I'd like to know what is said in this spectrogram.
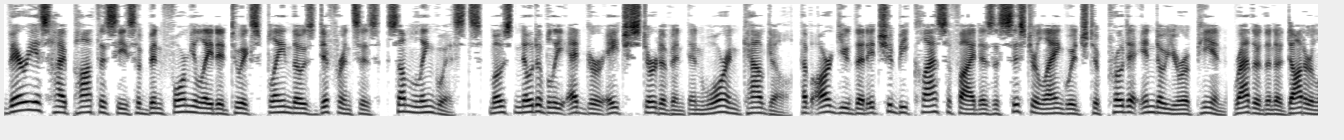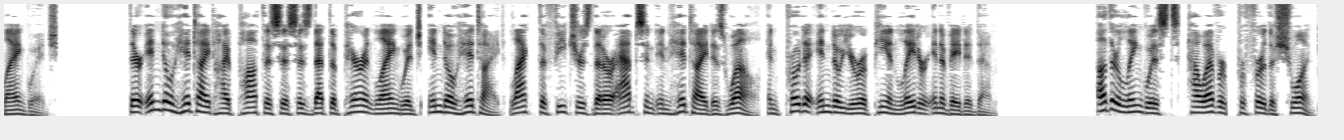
Various hypotheses have been formulated to explain those differences. Some linguists, most notably Edgar H. Sturtevant and Warren Cowgill, have argued that it should be classified as a sister language to Proto-Indo-European, rather than a daughter language. Their Indo-Hittite hypothesis is that the parent language Indo-Hittite lacked the features that are absent in Hittite as well, and Proto-Indo-European later innovated them. Other linguists, however, prefer the Schwund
